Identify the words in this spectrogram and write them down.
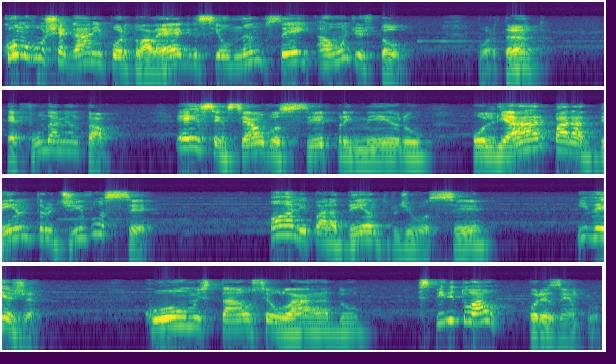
Como vou chegar em Porto Alegre se eu não sei aonde estou? Portanto, é fundamental é essencial você primeiro olhar para dentro de você. Olhe para dentro de você e veja como está o seu lado espiritual, por exemplo.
